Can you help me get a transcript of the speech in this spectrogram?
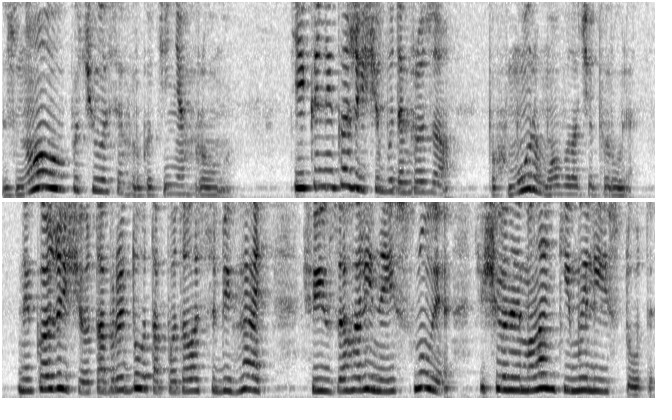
Знову почулося гуркотіння грому. Тільки не кажи, що буде гроза, похмуро мовила Чепуруля. Не кажи, що та бредота подалась собі геть, що їх взагалі не існує, чи що вони маленькі милі істоти.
